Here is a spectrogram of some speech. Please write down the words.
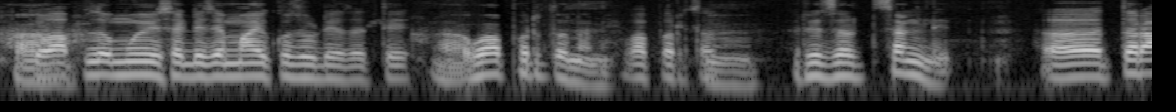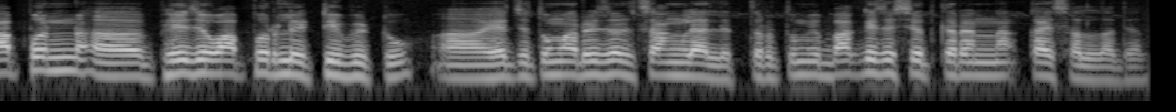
हा, किंवा आपलं मुळीसाठी जे मायकोझुड येतात ते हा, वापरतो ना मी. वापरतात. रिझल्ट चांगले अ, तर आपण हे जे वापरले टी बी टू ह्याचे तुम्हाला रिझल्ट चांगले आलेत. तर तुम्ही बाकीच्या शेतकऱ्यांना काय सल्ला द्याल?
